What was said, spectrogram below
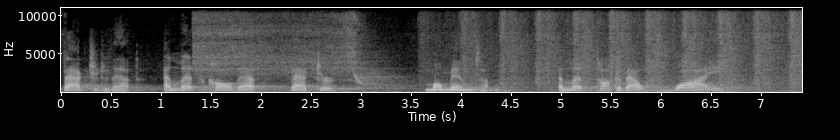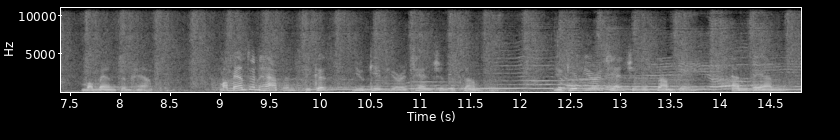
factor to that. And let's call that factor momentum. And let's talk about why momentum happens. Momentum happens because you give your attention to something. You give your attention to something and then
